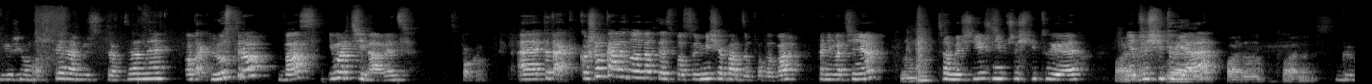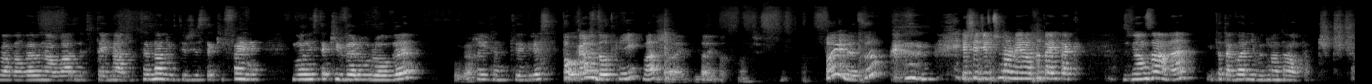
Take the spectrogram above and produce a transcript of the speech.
Już ją otwieram, już sprawdzamy. O tak, lustro, was i Marcina, więc spoko. E, to tak, koszulka wygląda w ten sposób, mi się bardzo podoba. Panie Marcinie, Mhm. co myślisz? Nie prześwituje Fajne. Nie prześwituje. Nie, Fajne, fajne jest. gruba bawełna, ładny tutaj nadruk. Ten nadruk też jest taki fajny, bo on jest taki welurowy. Pokaż. No i ten tygrys. Pokaż, dotknij, masz. Daj, daj dotknąć. Fajne, co? Jeszcze dziewczyna miała tutaj tak związane i to tak ładnie wyglądało. Tak. cz, cz, cz.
